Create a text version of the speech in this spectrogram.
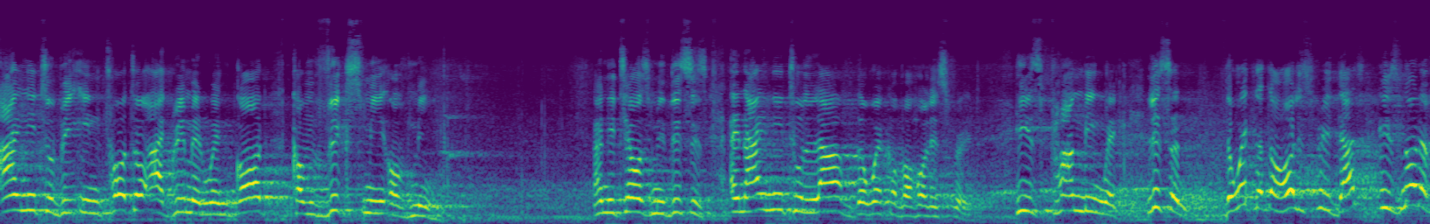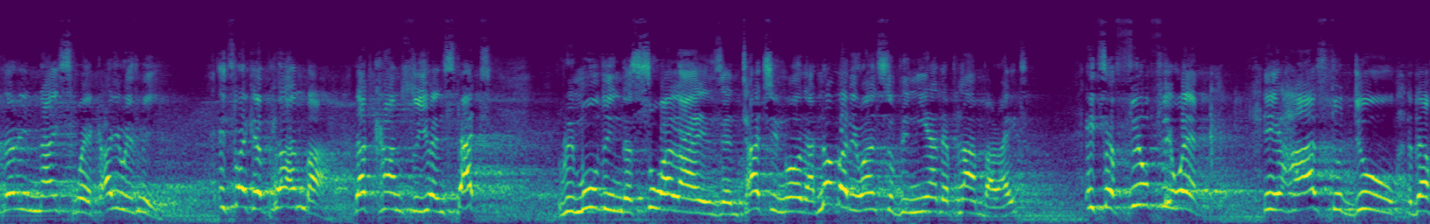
I need to be in total agreement when God convicts me of me. And he tells me this is, and I need to love the work of the Holy Spirit. His plumbing work. Listen, the work that the Holy Spirit does is not a very nice work. Are you with me? It's like a plumber that comes to you and starts removing the sewer lines and touching all that. Nobody wants to be near the plumber, right? It's a filthy work. He has to do the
